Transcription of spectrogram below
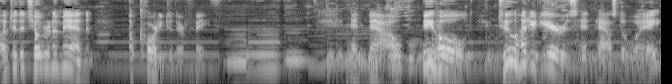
unto the children of men according to their faith. And now, behold, 200 years had passed away,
